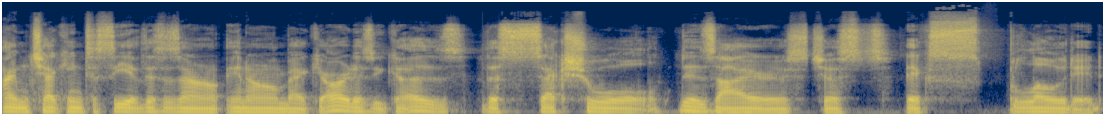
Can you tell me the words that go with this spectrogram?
I'm checking to see if this is our, in our own backyard is because the sexual desires just exploded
